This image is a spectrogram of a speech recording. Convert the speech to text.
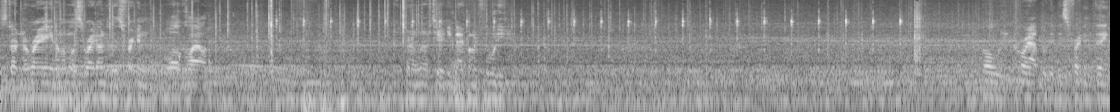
Starting to rain. I'm almost right under this freaking wall cloud. Turn left here, get back on 40. Holy crap, look at this freaking thing.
